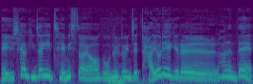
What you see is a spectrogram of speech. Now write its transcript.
네, 이 시간 굉장히 재밌어요. 그 오늘도 네. 이제 다이어리 얘기를 하는데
